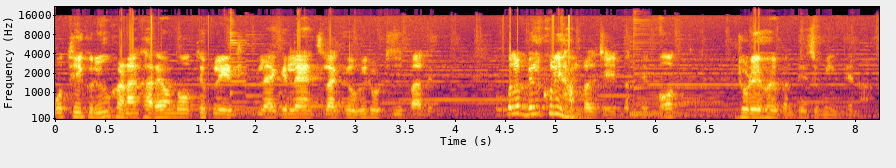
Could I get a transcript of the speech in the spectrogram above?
ਉੱਥੇ ਕਰਿਊ ਖਾਣਾ ਖਾ ਰਿਹਾ ਹੁੰਦਾ ਉੱਥੇ ਪਲੇਟ ਲੈ ਕੇ ਲੈਣ ਚ ਲੱਗ ਕੇ ਉਹ ਵੀ ਰੋਟੀ ਜੀ ਪਾ ਲੈਂਦੇ ਮਤਲਬ ਬਿਲਕੁਲ ਹੀ ਹੰਬਲ ਜੇ ਬੰਦੇ ਬਹੁਤ ਜੁੜੇ ਹੋਏ ਬੰਦੇ ਜ਼ਮੀਨ ਦੇ ਨਾਲ।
